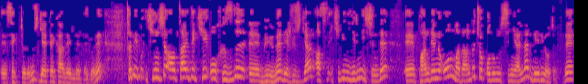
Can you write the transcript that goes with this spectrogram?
e, sektörümüz GFK verilerine göre. Tabii bu ikinci 6 aydaki o hızlı e, büyüme ve rüzgar aslında 2020 içinde e, pandemi olmadan da çok olumlu sinyaller veriyordu. Ve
